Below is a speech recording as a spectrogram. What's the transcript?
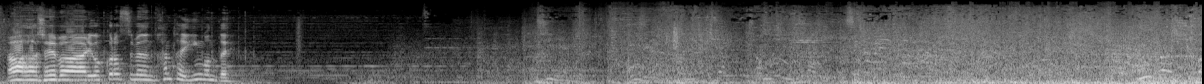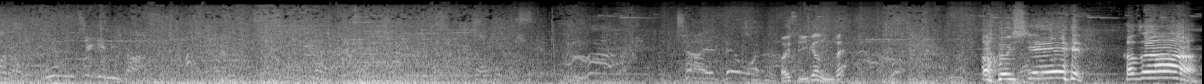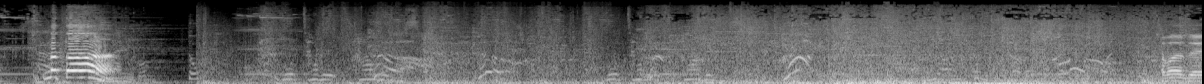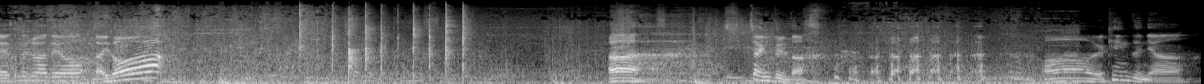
아 제발. 이거 끌었으면 한타 이긴 건데 나이스 이겼는데? 어우 쉣! 가자! 끝났다. 잡아야 돼. 끝내줘야 돼요. 나이스! 아 진짜 힘들다. 아 왜 이렇게 힘드냐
